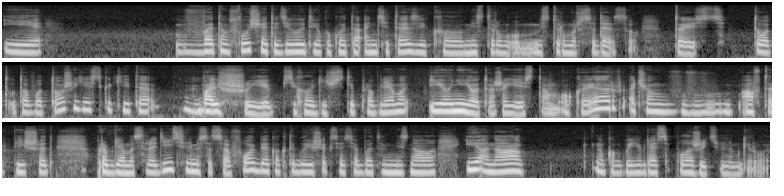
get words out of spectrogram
и в этом случае это делает ее какой-то антитезой к мистеру, мистеру Мерседесу. То есть тот, у того тоже есть какие-то mm-hmm. большие психологические проблемы, и у нее тоже есть там ОКР, о чем автор пишет, проблемы с родителями, социофобия, как ты говоришь, я, кстати, об этом не знала, и она, ну, как бы является положительным героем.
